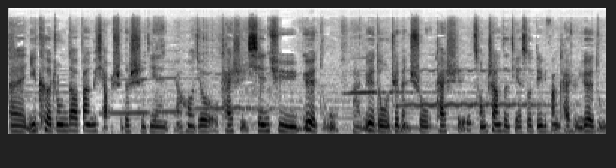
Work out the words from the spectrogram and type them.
呃一刻钟到半个小时的时间，然后就开始先去阅读啊，阅读这本书，开始从上次结束的地方开始阅读。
